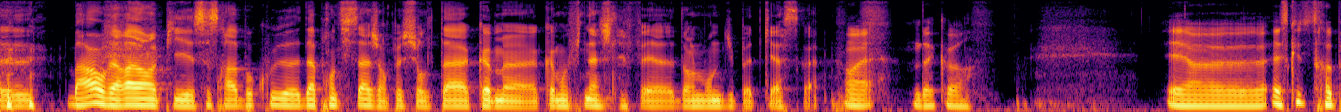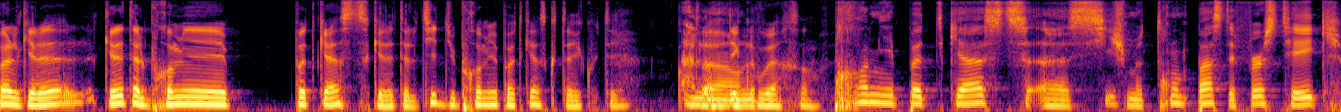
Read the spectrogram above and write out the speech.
bah, on verra. Et hein, puis, ce sera beaucoup d'apprentissage un peu sur le tas, comme, euh, comme au final, je l'ai fait dans le monde du podcast. Quoi. Ouais, d'accord. Et euh, est-ce que tu te rappelles quel, est, quel était le premier podcast Quel était le titre du premier podcast que tu as écouté alors, découvert ça Premier podcast, euh, si je me trompe pas, c'était First Take.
